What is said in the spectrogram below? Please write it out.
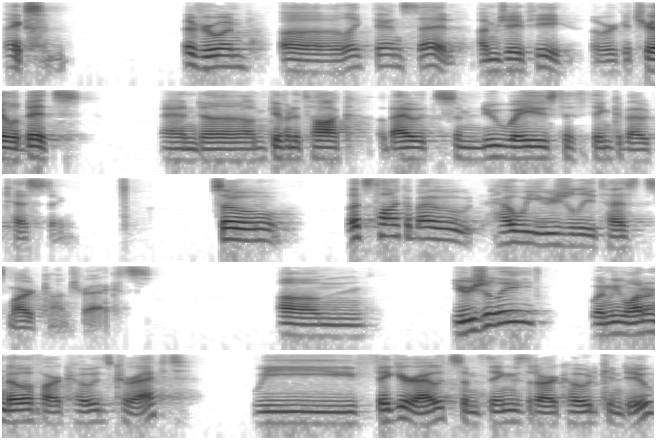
Thanks. Hey everyone, uh, like Dan said, I'm JP. I work at Trail of Bits, and uh, I'm giving a talk about some new ways to think about testing. So let's talk about how we usually test smart contracts. Um, usually, when we want to know if our code's correct, we figure out some things that our code can do,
